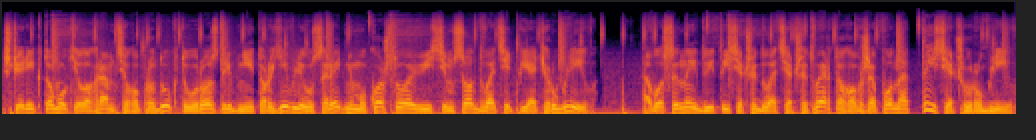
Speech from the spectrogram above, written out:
Ще рік тому кілограм цього продукту у роздрібній торгівлі у середньому коштував 825 рублів, восени 2024-го вже понад тисячу рублів.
